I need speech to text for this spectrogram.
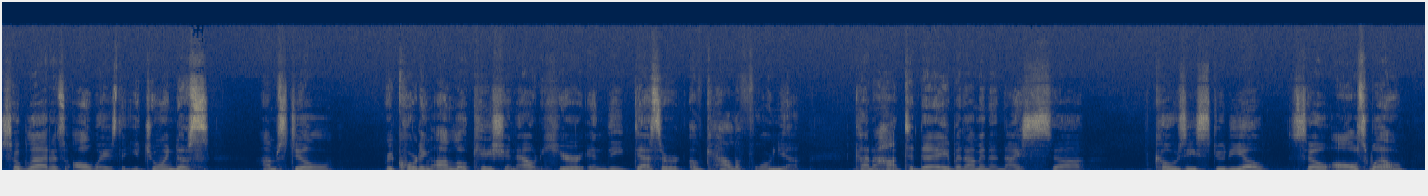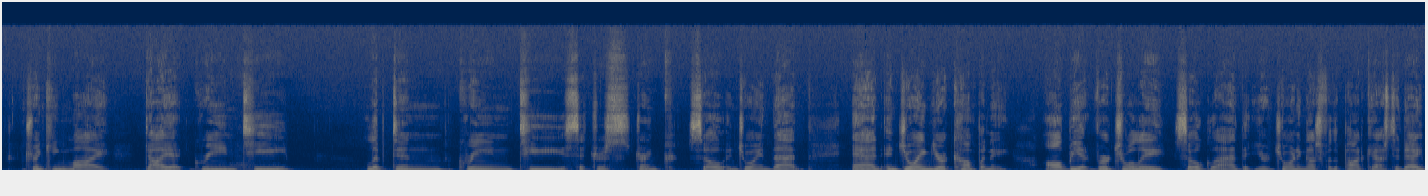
So glad, as always, that you joined us. I'm still recording on location out here in the desert of California. Kind of hot today, but I'm in a nice, uh, cozy studio, so all's well. Drinking my diet green tea, Lipton green tea citrus drink. So enjoying that and enjoying your company albeit virtually. So glad that you're joining us for the podcast today.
